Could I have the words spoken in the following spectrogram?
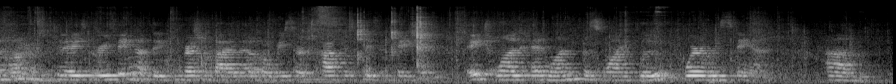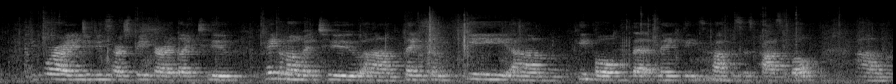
and welcome to today's briefing of the Congressional Biomedical Research Caucus presentation, H1N1, the swine flu, where we stand. Um, before I introduce our speaker, I'd like to take a moment to um, thank some key um, people that make these caucuses possible. Um,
